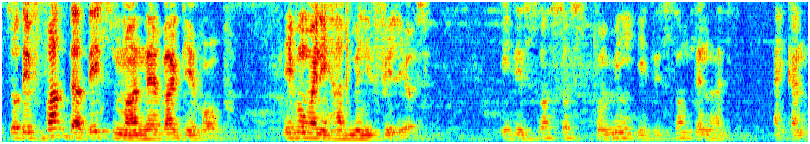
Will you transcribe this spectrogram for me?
So the fact that this man never gave up, even when he had many failures, it is also for me, it is something that I can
